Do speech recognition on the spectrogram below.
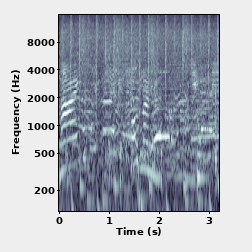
Mike? Hold mommy.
